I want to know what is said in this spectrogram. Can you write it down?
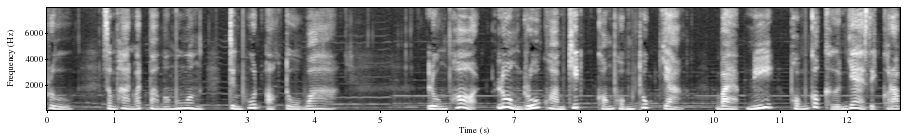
ครู สมภารวัดป่ามะม่วงจึงพูดออกตัวว่า หลวงพ่อล่วงรู้ความคิดของผมทุกอย่าง แบบนี้ผมก็เขินแย่สิครับ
